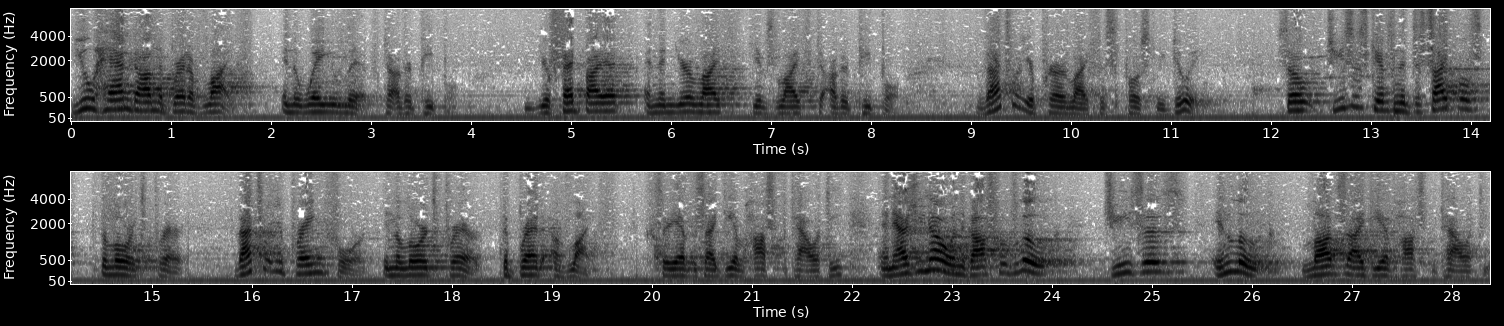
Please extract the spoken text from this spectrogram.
You hand on the bread of life in the way you live to other people. You're fed by it, and then your life gives life to other people. That's what your prayer life is supposed to be doing. So Jesus gives the disciples the Lord's Prayer. That's what you're praying for in the Lord's Prayer, the bread of life. So you have this idea of hospitality. And as you know, in the Gospel of Luke, Jesus in Luke loves the idea of hospitality.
